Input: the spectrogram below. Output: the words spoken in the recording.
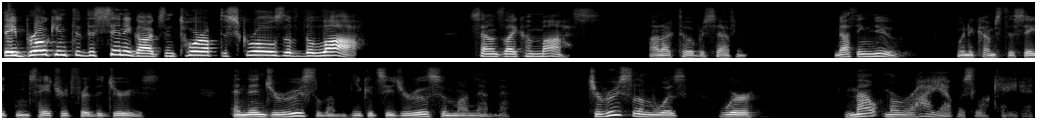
They broke into the synagogues and tore up the scrolls of the law. Sounds like Hamas on October 7th. Nothing new when it comes to Satan's hatred for the Jews. And then Jerusalem, you could see Jerusalem on that map. Jerusalem was where Mount Moriah was located.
